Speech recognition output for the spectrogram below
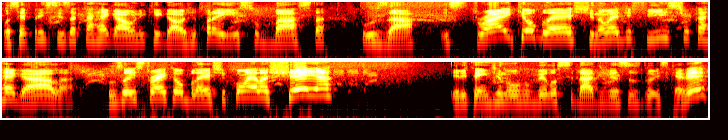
Você precisa carregar o Nick Gauge para isso, basta usar Strike ou Blast. Não é difícil carregá-la. Usou Strike ou Blast com ela cheia. Ele tem de novo velocidade vezes 2. Quer ver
